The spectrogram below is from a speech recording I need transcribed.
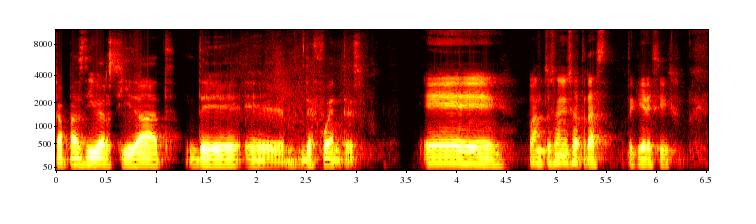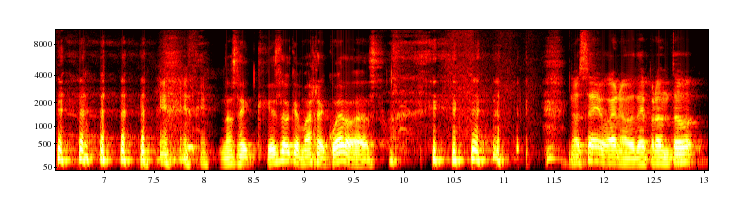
capaz diversidad de, eh, de fuentes. Eh, ¿Cuántos años atrás te quieres ir? no sé, ¿qué es lo que más recuerdas? no sé, bueno, de pronto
